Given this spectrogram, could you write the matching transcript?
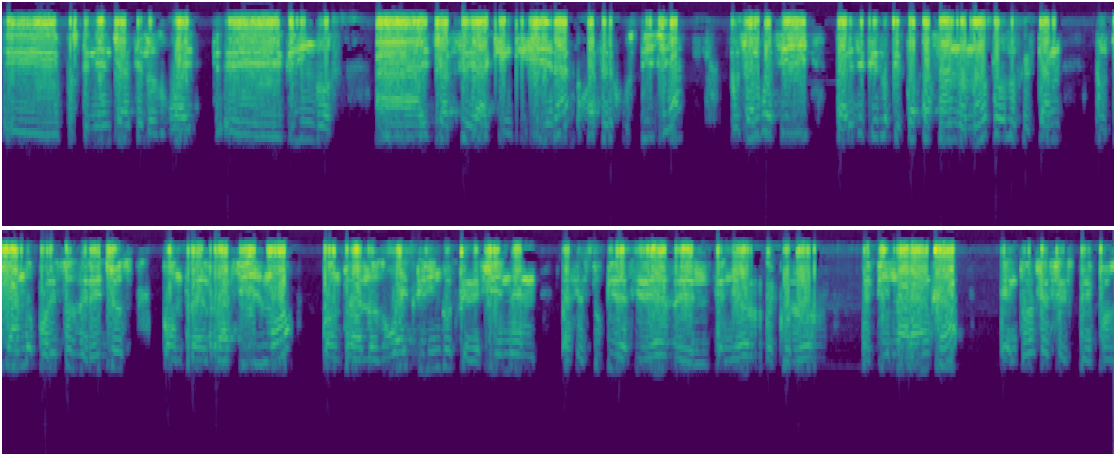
eh, pues tenían chance los white eh, gringos a echarse a quien quisieran o a hacer justicia, pues algo así parece que es lo que está pasando, ¿no? Todos los que están luchando por estos derechos contra el racismo, contra los white gringos que defienden las estúpidas ideas del señor de color de piel naranja, entonces este pues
